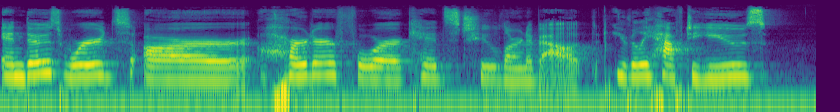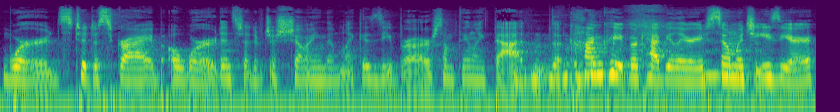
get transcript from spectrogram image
And those words are harder for kids to learn about. You really have to use words to describe a word instead of just showing them like a zebra or something like that. the concrete vocabulary is so much easier.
